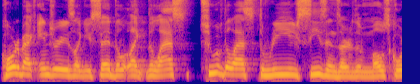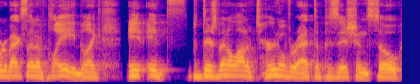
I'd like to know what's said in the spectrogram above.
quarterback injuries, like you said, the, like the last two of the last three seasons are the most quarterbacks that have played. Like it, it's there's been a lot of turnover at the position, so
